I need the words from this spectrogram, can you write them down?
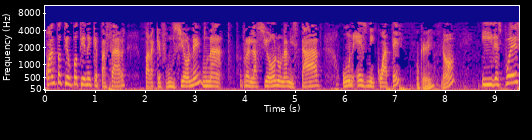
¿cuánto tiempo tiene que pasar para que funcione una relación, una amistad, un es mi cuate, ¿Ok? ¿no? Y después,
